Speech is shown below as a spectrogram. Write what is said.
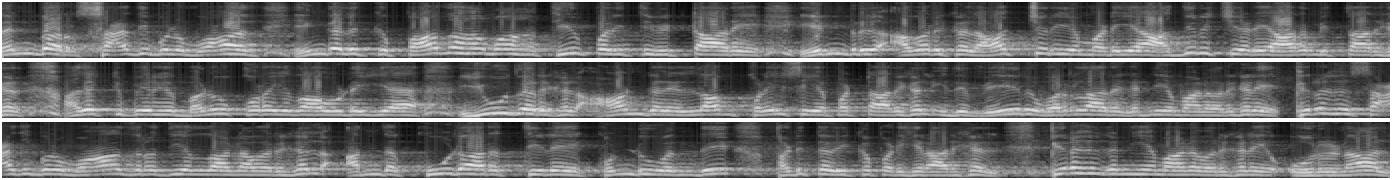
நண்பர் சாதிபுல் முஹாஸ் எங்களுக்கு பாதகமாக தீர்ப்பளித்து விட்டாரே என்று அவர்கள் ஆச்சரியம் அடைய அதிர்ச்சி அடைய ஆரம்பித்தார்கள். அதற்கு பிறகு பனு குறைதாவுடைய யூதர்கள் ஆண்கள் எல்லாம் கொலை செய்யப்பட்டார்கள். இது வேறு வரலாறு கண்ணியமானவர்களே. பிறகு சாதிபுல் ரதி அல்லான் அவர்கள் அந்த கூடாரத்திலே கொண்டு வந்து படுக்க வைக்கப்படுகிறார்கள். பிறகு கண்ணியமானவர்களை ஒரு நாள்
